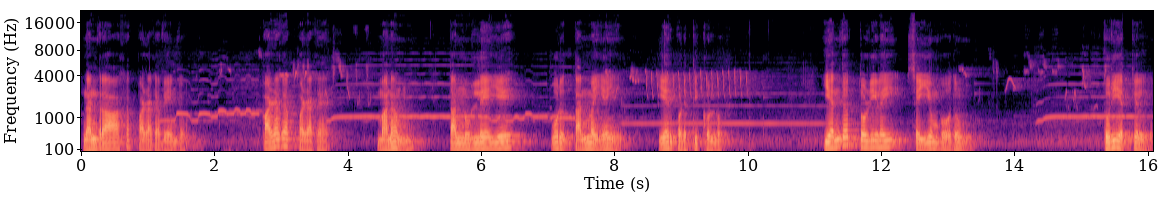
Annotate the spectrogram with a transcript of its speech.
நன்றாக பழக வேண்டும். பழக பழக மனம் தன்னுள்ளேயே ஒரு தன்மையை ஏற்படுத்தி கொள்ளும். எந்த தொழிலை செய்யும் போதும் துரியத்தில்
